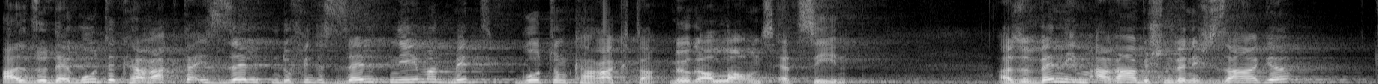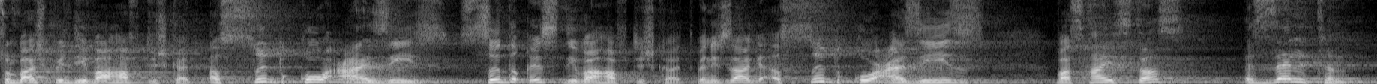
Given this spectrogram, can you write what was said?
Also der gute Charakter ist selten. Du findest selten jemand mit gutem Charakter. Möge Allah uns erziehen. Also wenn im Arabischen, wenn ich sage, zum Beispiel die Wahrhaftigkeit, As-Sidqu Aziz, Sidq ist die Wahrhaftigkeit. Wenn ich sage As-Sidqu Aziz, was heißt das? Es ist selten.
